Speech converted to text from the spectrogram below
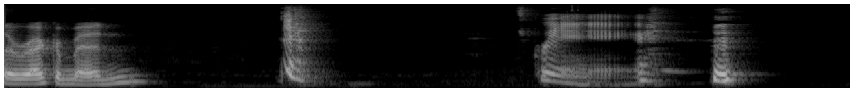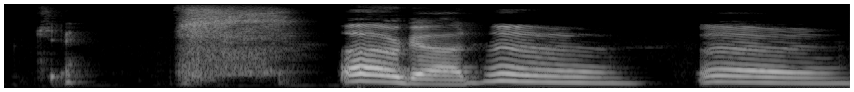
So recommend. Scream. okay. Oh god. Uh,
